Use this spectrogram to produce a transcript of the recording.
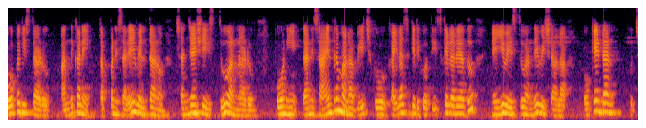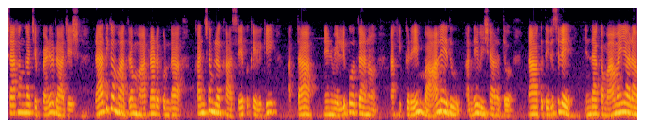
కోపగిస్తాడు. అందుకనే తప్పనిసరే వెళ్తాను. సంజయ్షి ఇస్తూ అన్నాడు. పోనీ దాన్ని సాయంత్రం అలా బీచ్కు కైలాసగిరికో తీసుకెళ్ళరాదు? నెయ్యి వేస్తూ అంది విశాల. ఓకే డన్ ఉత్సాహంగా చెప్పాడు రాజేష్. రాధిక మాత్రం మాట్లాడకుండా కంచంలో కాసేపు కెలికి అత్తా నేను వెళ్ళిపోతాను. నాకు ఇక్కడేం బాలేదు అంది విశాలతో. నాకు తెలుసులే ఇందాక మామయ్య అలా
